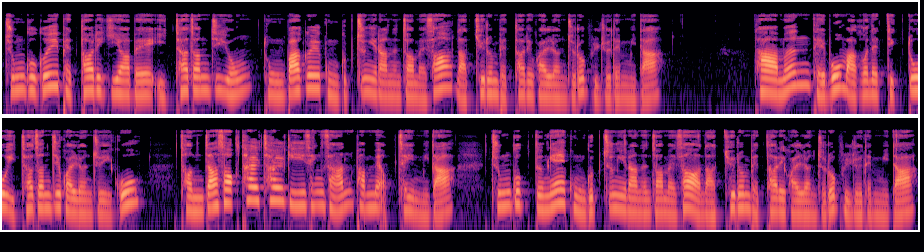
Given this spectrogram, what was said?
중국의 배터리 기업에 2차 전지용 동박을 공급 중이라는 점에서 나트륨 배터리 관련주로 분류됩니다. 다음은 대보 마그네틱도 2차 전지 관련주이고 전자석 탈철기 생산 판매 업체입니다. 중국 등에 공급 중이라는 점에서 나트륨 배터리 관련주로 분류됩니다.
